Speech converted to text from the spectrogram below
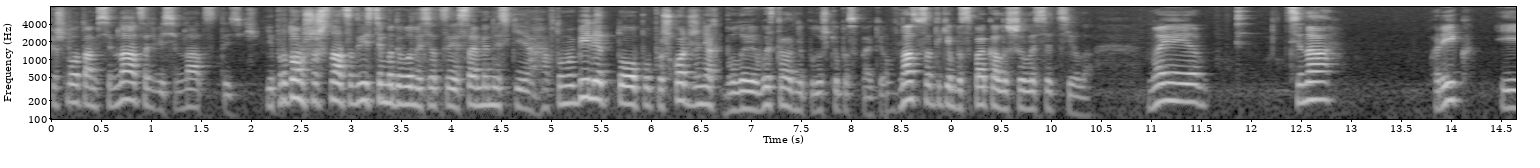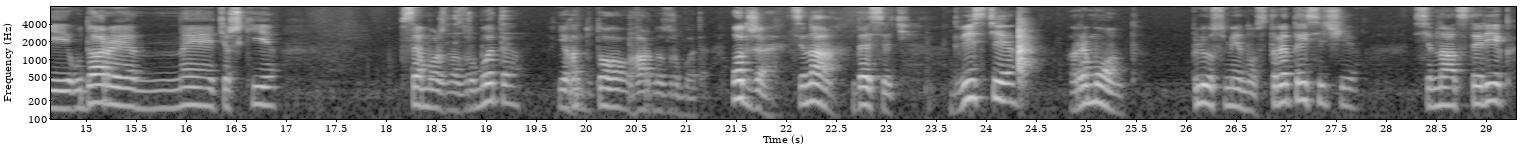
пішло там 17-18 тисяч. І при тому, що 16200 ми дивилися ці самі низькі автомобілі, то по пошкодженнях були виставлені подушки безпеки. В нас все-таки безпека лишилася ціла. Ну і ціна, рік і удари не тяжкі. Все можна зробити і до того гарно зробити. Отже, ціна 10 200, ремонт плюс-мінус 3 тисячі. 17 рік,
